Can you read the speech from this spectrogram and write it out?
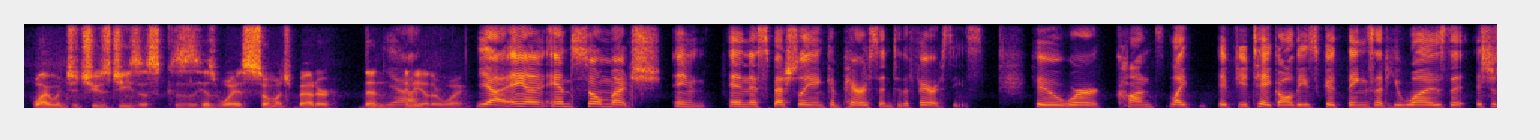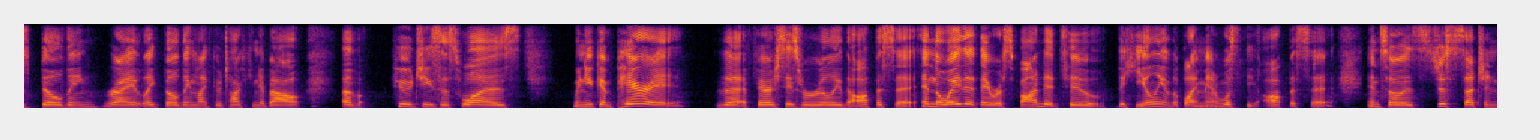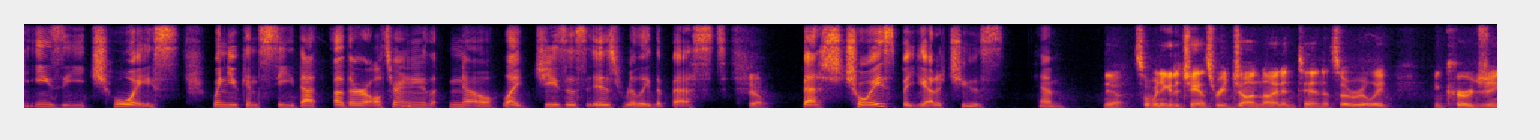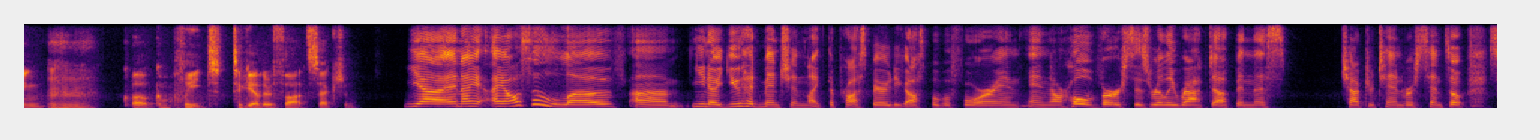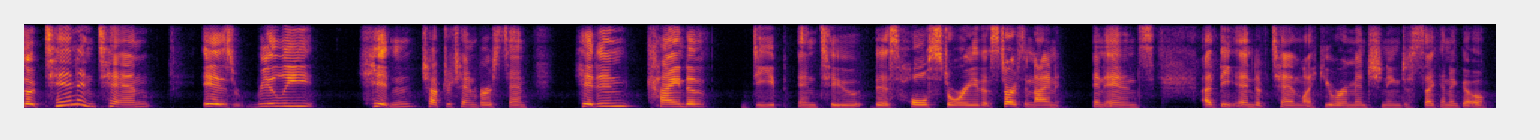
why wouldn't you choose Jesus? Because his way is so much better than Yeah. any other way. Yeah, and and so much in and especially in comparison to the Pharisees, who were con like if you take all these good things that he was, that it's just building, right? Like building, like you're talking about of who Jesus was. When you compare it, the Pharisees were really the opposite, and the way that they responded to the healing of the blind man was the opposite. And so it's just such an easy choice when you can see that other alternative. Like, no, like Jesus is really the best, Yeah. best choice, but you got to choose him. Yeah. So when you get a chance, read John 9 and 10. It's a really encouraging, hmm uh, complete together thought section. Yeah, and I, I also love, um, you know, you had mentioned like the prosperity gospel before, and, and our whole verse is really wrapped up in this chapter 10, verse 10. So, so 10 and 10 is really hidden, chapter 10, verse 10, hidden kind of deep into this whole story that starts at 9 and ends at the end of 10, like you were mentioning just a second ago.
